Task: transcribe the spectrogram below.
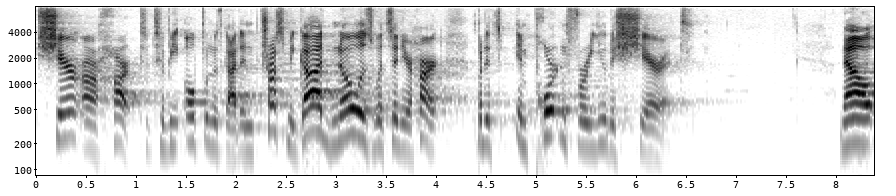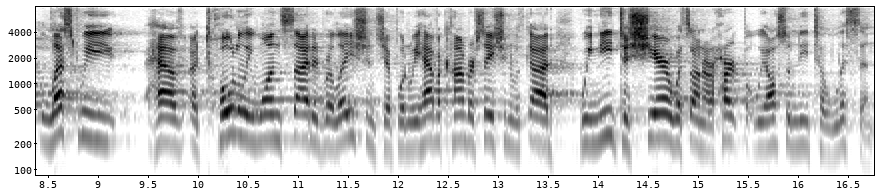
share our heart to, to be open with God. And trust me, God knows what's in your heart, but it's important for you to share it. Now, lest we have a totally one sided relationship, when we have a conversation with God, we need to share what's on our heart, but we also need to listen.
